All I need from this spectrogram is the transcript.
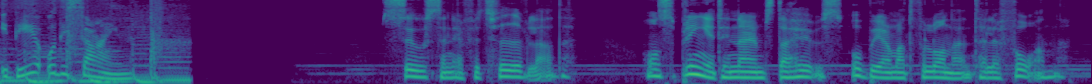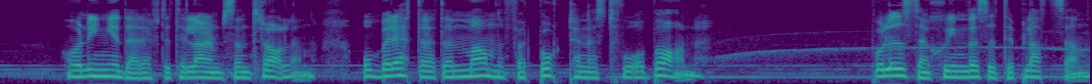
Idé och Design. Susan är förtvivlad. Hon springer till närmsta hus och ber om att få låna en telefon. Hon ringer därefter till larmcentralen och berättar att en man fört bort hennes två barn. Polisen skyndar sig till platsen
